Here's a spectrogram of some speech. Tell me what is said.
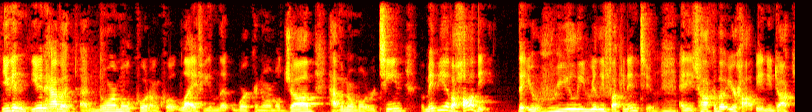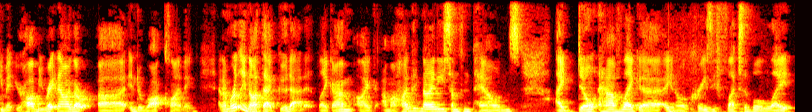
you can you can have a, a normal quote unquote life. You can work a normal job, have a normal routine, but maybe you have a hobby that you're really really fucking into. Mm-hmm. and you talk about your hobby and you document your hobby. Right now i got uh, into rock climbing and i'm really not that good at it. Like i'm like i'm 190 something pounds. I don't have like a you know a crazy flexible light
